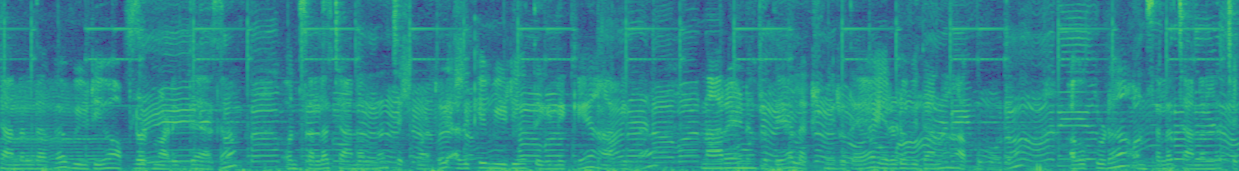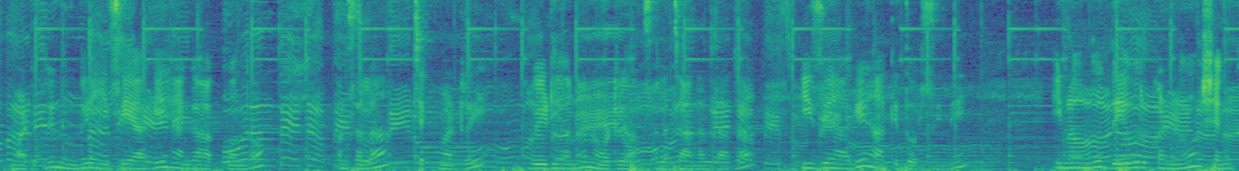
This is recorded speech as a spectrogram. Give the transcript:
ಚಾನಲ್ದಾಗ ವಿಡಿಯೋ ಅಪ್ಲೋಡ್ ಮಾಡಿದ್ದೆ ಆಗ. ಒಂದು ಸಲ ಚಾನಲ್ನ ಚೆಕ್ ಮಾಡಿರಿ ಅದಕ್ಕೆ ವಿಡಿಯೋ ತೆಗಿಲಿಕ್ಕೆ ಆಗಿಲ್ಲ. ನಾರಾಯಣ ಹೃದಯ, ಲಕ್ಷ್ಮೀ ಹೃದಯ ಎರಡು ವಿಧಾನ ಹಾಕೋಬೋದು ಅವು ಕೂಡ ಒಂದು ಸಲ ಚಾನಲ್ನ ಚೆಕ್ ಮಾಡಿದರೆ ನಿಮಗೆ ಈಸಿಯಾಗಿ ಹೆಂಗೆ ಹಾಕ್ಕೊಂಡು ಒಂದು ಸಲ ಚೆಕ್ ಮಾಡಿರಿ ವಿಡಿಯೋನ ನೋಡಿರಿ ಒಂದು ಸಲ ಚಾನಲ್ದಾಗ ಈಸಿಯಾಗಿ ಹಾಕಿ ತೋರಿಸೀನಿ. ಇನ್ನೊಂದು ದೇವ್ರ ಕಣ್ಣು, ಶಂಖ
